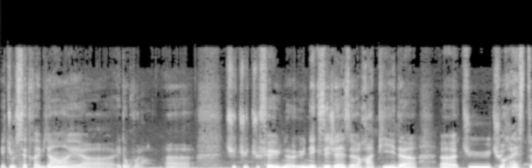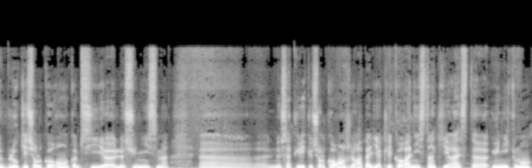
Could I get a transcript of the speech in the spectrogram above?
et tu le sais très bien et, et donc voilà. Euh, tu, tu, tu, fais une, une, exégèse rapide, euh, tu, tu, restes bloqué sur le Coran comme si euh, le sunnisme euh, ne s'appuyait que sur le Coran. Je le rappelle, il y a que les coranistes hein, qui restent uniquement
